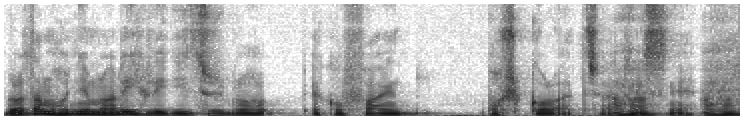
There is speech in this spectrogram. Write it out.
bylo tam hodně mladých lidí, což bylo jako fajn po škole třeba aha, přesně, aha.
